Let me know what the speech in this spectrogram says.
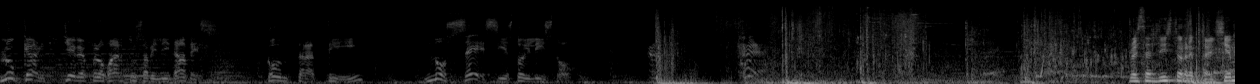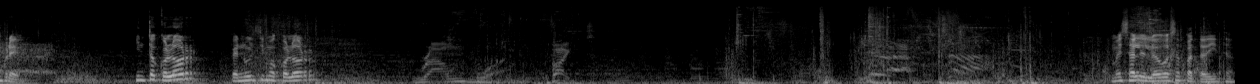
Liu Kang quiere probar tus habilidades. ¿Contra ti? No sé si estoy listo. Pero estás listo, Reptile, siempre. Quinto color, penúltimo color. Me sale luego esa patadita.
